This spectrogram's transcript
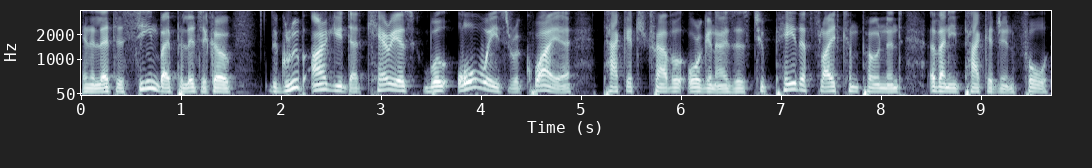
In a letter seen by Politico, the group argued that carriers will always require package travel organizers to pay the flight component of any package in full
